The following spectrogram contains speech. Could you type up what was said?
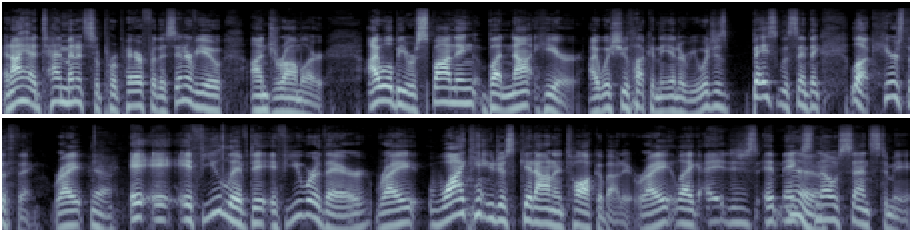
and I had 10 minutes to prepare for this interview on Drama Alert. I will be responding, but not here. I wish you luck in the interview, which is basically the same thing. Look, here's the thing, right? Yeah. I- I- if you lived it, if you were there, right? Why can't you just get on and talk about it, right? Like it just it makes Yeah. no sense to me.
